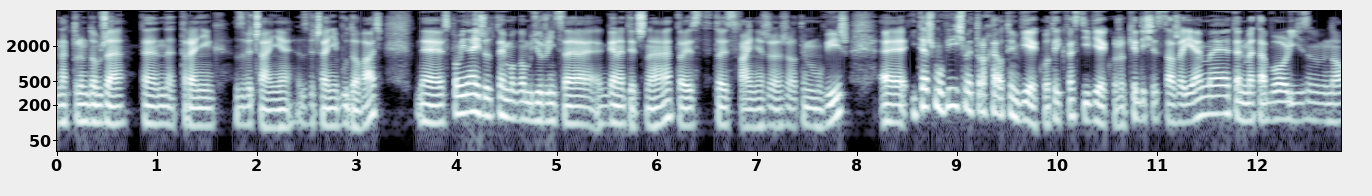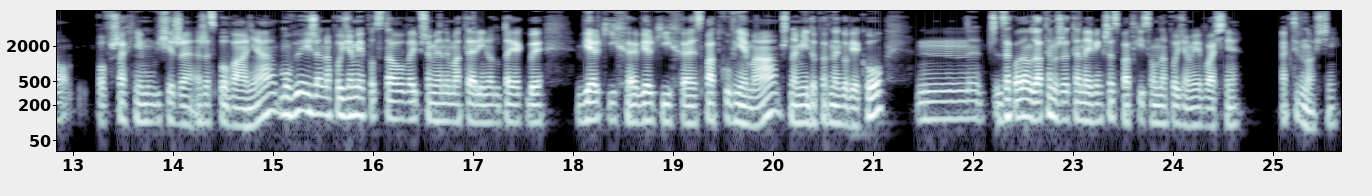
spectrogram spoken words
na którym dobrze ten trening zwyczajnie, zwyczajnie budować. E, wspominałeś, że tutaj mogą być różnice genetyczne, to jest, to jest fajnie, że, że o tym mówisz. E, I też mówiliśmy trochę o tym wieku, o tej kwestii wieku, że kiedy się starzejemy, ten metabolizm, no powszechnie mówi się, że, że spowalnia. Mówiłeś, że na poziomie podstawowej przemiany materii, no tutaj jakby wielkich, wielkich spadków nie ma, przynajmniej do pewnego wieku. Mm, zakładam zatem, że te największe spadki są na poziomie właśnie aktywności.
